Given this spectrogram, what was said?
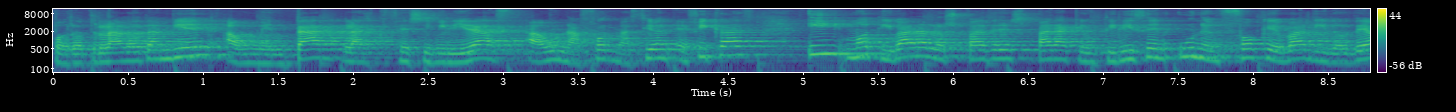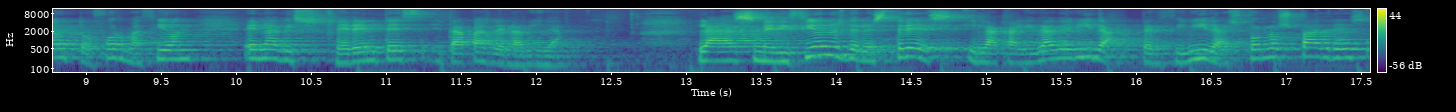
por otro lado también aumentar la accesibilidad a una formación eficaz y motivar a los padres para que utilicen un enfoque válido de autoformación en las diferentes etapas de la vida. Las mediciones del estrés y la calidad de vida percibidas por los padres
